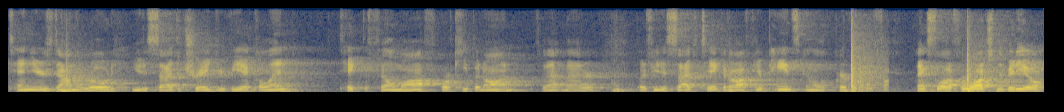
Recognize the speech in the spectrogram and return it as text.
10 years down the road, you decide to trade your vehicle in take the film off or keep it on for that matter. But if you decide to take it off, your paint's gonna look perfectly fine. Thanks a lot for watching the video.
